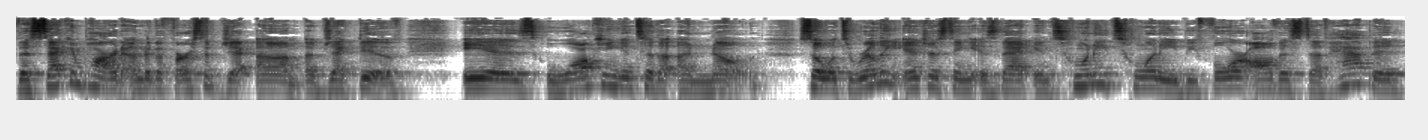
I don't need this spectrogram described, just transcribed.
The second part under the first object, um, objective is walking into the unknown. So what's really interesting is that in 2020, before all this stuff happened,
